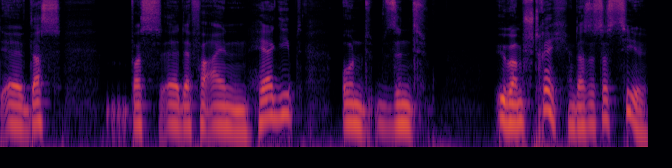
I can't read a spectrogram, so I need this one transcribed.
äh, das, was äh, der Verein hergibt und sind überm Strich. Und das ist das Ziel.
